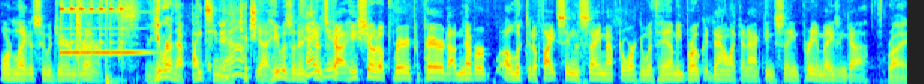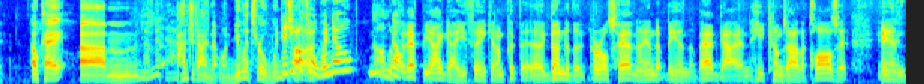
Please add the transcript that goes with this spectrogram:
Bourne Legacy with Jeremy Renner. You were in that fight scene in the kitchen. Yeah, he was an that intense guy. He showed up very prepared. I've never uh, looked at a fight scene the same after working with him. He broke it down like an acting scene. Pretty amazing guy. Right. Okay. Um, Remember that. how'd you die in that one? You went through a window. Did you go through a window? No, I'm a No. good FBI guy, you think, and I'm put the uh, gun to the girl's head, and I end up being the bad guy. And he comes out of the closet and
